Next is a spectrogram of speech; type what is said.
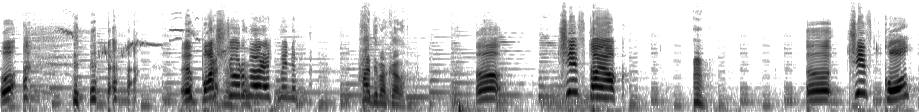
E, başlıyorum öğretmenim. Hadi bakalım. E, çift ayak. E, çift kol.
